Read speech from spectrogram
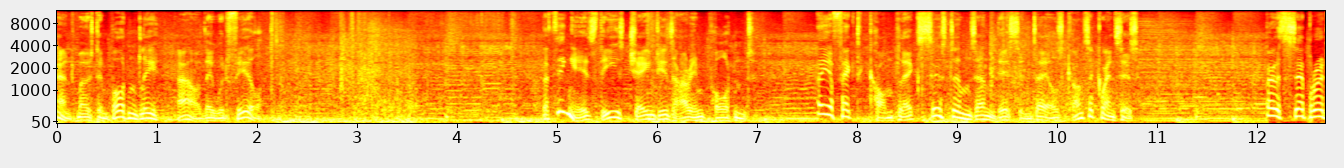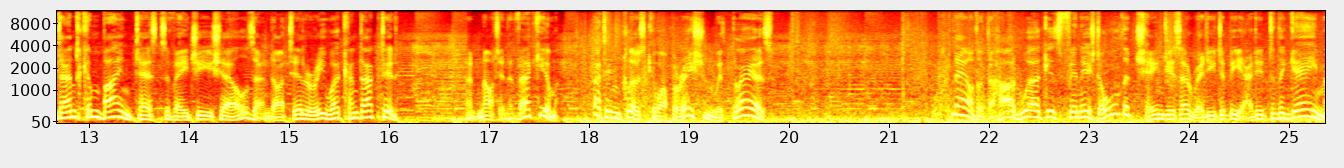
and most importantly, how they would feel. The thing is, these changes are important. They affect complex systems, and this entails consequences. Both separate and combined tests of HE shells and artillery were conducted, and not in a vacuum, but in close cooperation with players. Now that the hard work is finished, all the changes are ready to be added to the game.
